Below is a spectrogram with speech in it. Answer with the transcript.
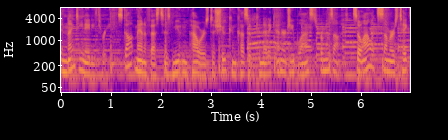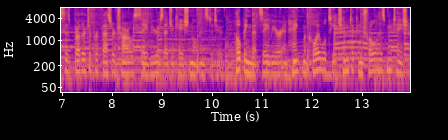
In 1983, Scott manifests his mutant powers to shoot concussive kinetic energy blasts from his eyes. So Alex Summers takes his brother to Professor Charles Xavier's Educational Institute, hoping that Xavier and Hank McCoy will teach him to control his mutation.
